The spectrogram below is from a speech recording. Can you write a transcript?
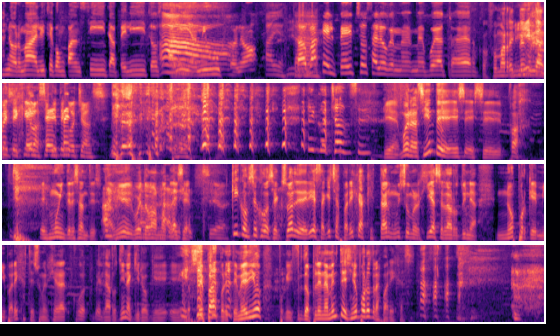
normal, ¿viste? Con pancita, pelitos. a mí, a mi gusto, ¿no? Ah, Ahí está. Capaz que el pecho es algo que me, me puede atraer. Con formas Mi vieja me tejió, así que tengo chance. Tengo chances. Bien, bueno, la siguiente es, es, eh, es muy interesante. A mí voy a tomar nota. Dice. ¿qué consejo sexual le darías a aquellas parejas que están muy sumergidas en la rutina? No porque mi pareja esté sumergida en la rutina, quiero que eh, lo sepa por este medio, porque disfruto plenamente, sino por otras parejas.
